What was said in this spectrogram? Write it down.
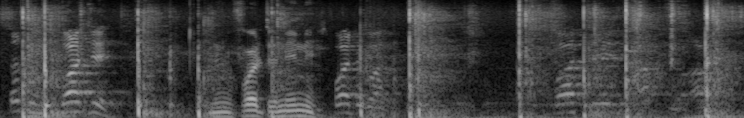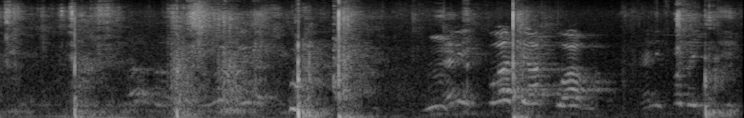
Sasa nifuate. Nifuate nini? Nifuate bwana. Nifuate hapo yaani hapo. Hapo Yaani Nifuate hivi.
